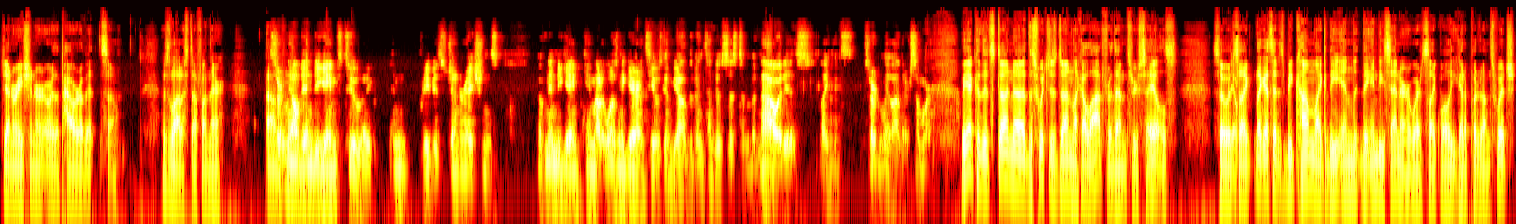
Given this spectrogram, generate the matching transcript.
generation or, or the power of it so there's a lot of stuff on there Um, certainly all the indie games too. Like in previous generations, if an indie game came out, it wasn't a guarantee it was going to be on the Nintendo system, but now it is. Like it's certainly on there somewhere. well, yeah because it's done uh, the switch has done like a lot for them through sales so it's Yep. like like i said it's become like the in, the indie center where it's like well you got to put it on switch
